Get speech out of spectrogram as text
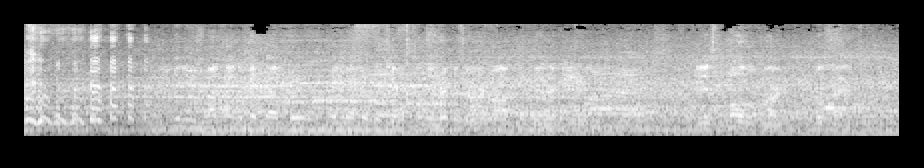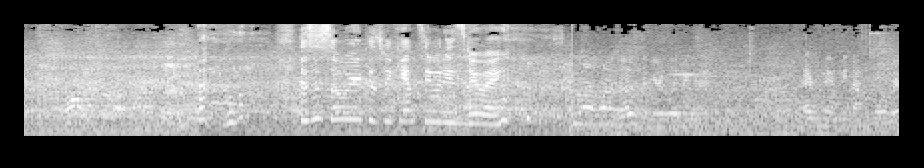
You can use one hand to pick up, pick him up with the chest, and then rip his arm off with the other hand. And just pull him apart real fast. This is so weird because we can't see what he's doing. You want one of those in your living room. Everything would be knocked over.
